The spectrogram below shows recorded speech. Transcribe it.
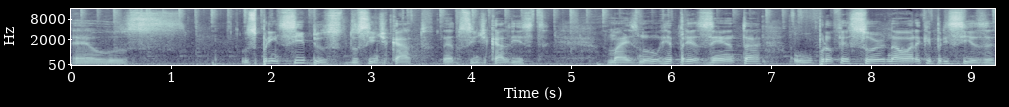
é, os, os princípios do sindicato, né? do sindicalista, mas não representa o professor na hora que precisa.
